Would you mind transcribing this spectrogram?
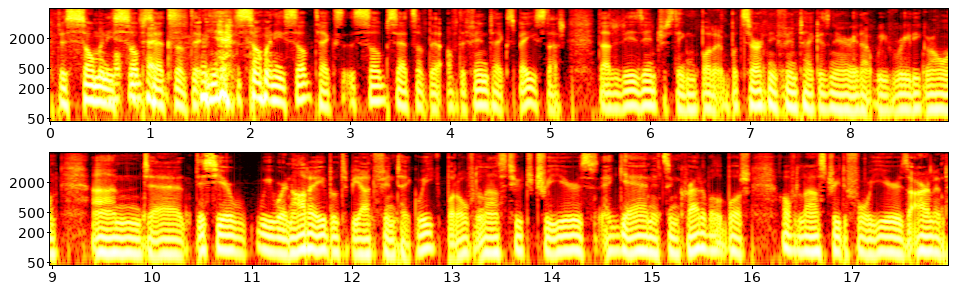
there's so many of subsets of the, yeah, so many subtext, subsets of the, of the fintech space that, that it is interesting. But, but certainly fintech is an area that we've really grown. And, uh, this year we were not able to be at Fintech Week, but over the last two to three years, again, it's incredible. But over the last three to four years, Ireland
